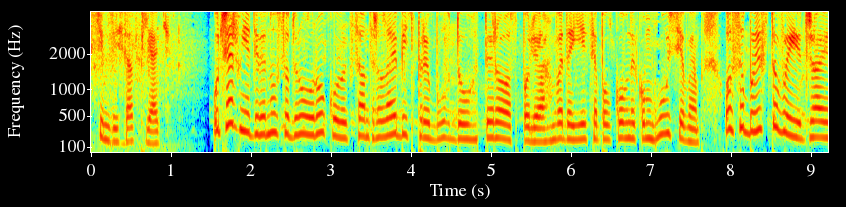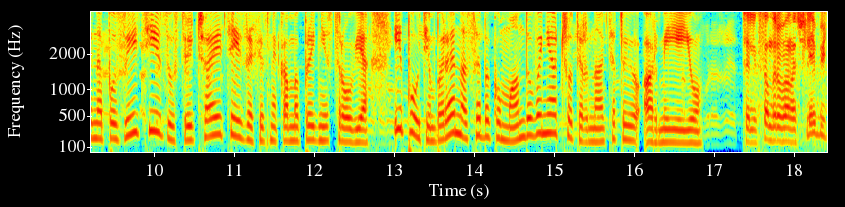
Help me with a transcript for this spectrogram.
75. У червні 92-го року Олександр Лебідь прибув до Тирасполя. Видається полковником Гусєвим. Особисто виїжджає на позиції, зустрічається із захисниками Придністров'я і потім бере на себе командування 14-ю армією. Це Олександр Іванович Лєбідь.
